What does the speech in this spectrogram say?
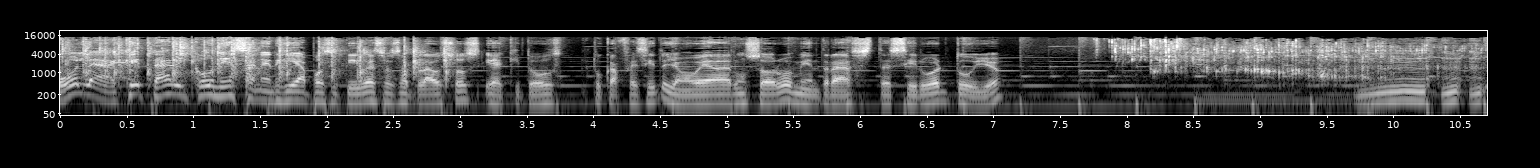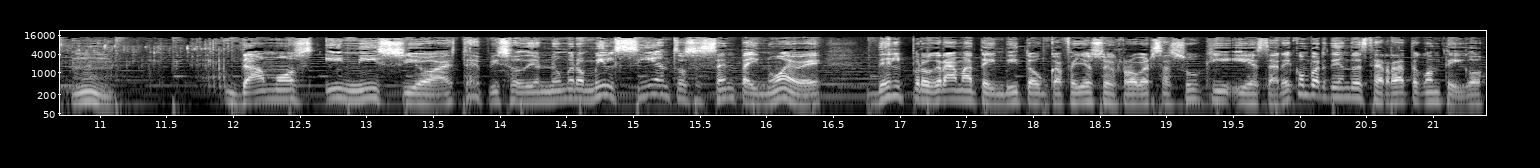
Hola, ¿qué tal con esa energía positiva, esos aplausos y aquí todo tu cafecito? Yo me voy a dar un sorbo mientras te sirvo el tuyo. Mm, mm, mm, mm. Damos inicio a este episodio número 1169 del programa Te invito a un café. Yo soy Robert Sasuki y estaré compartiendo este rato contigo,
